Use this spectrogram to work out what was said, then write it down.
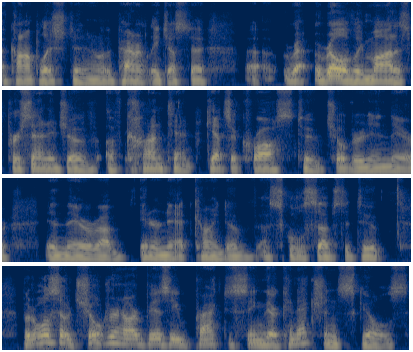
accomplished. and apparently just a, a, re- a, relatively modest percentage of, of content gets across to children in their in their uh, internet kind of school substitute. But also, children are busy practicing their connection skills.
